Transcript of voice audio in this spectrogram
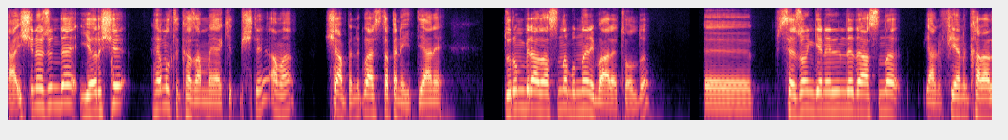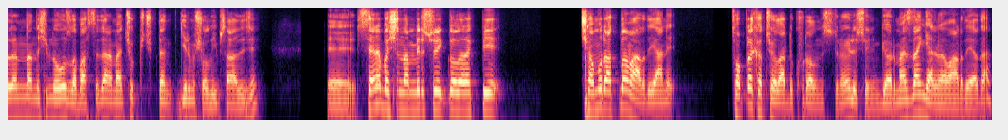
Ya işin özünde yarışı Hamilton kazanmayı hak etmişti ama şampiyonluk Verstappen'e gitti. Yani durum biraz aslında bundan ibaret oldu. Ee, sezon genelinde de aslında yani FIA'nın kararlarından da şimdi Oğuz da bahseder. Ben çok küçükten girmiş olayım sadece. Ee, sene başından beri sürekli olarak bir çamur atma vardı. Yani toprak atıyorlardı kuralın üstüne öyle söyleyeyim. Görmezden gelme vardı ya da.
